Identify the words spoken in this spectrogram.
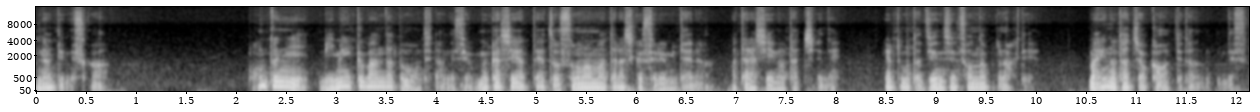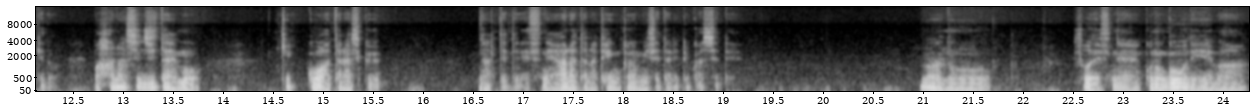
う、なんて言うんですか？本当にリメイク版だと思ってたんですよ。昔やったやつをそのまま新しくするみたいな、新しい絵のタッチでね。やると思ったら全然そんなことなくて。まあ絵のタッチは変わってたんですけど、話自体も結構新しくなっててですね、新たな展開を見せたりとかしてて。まああの、そうですね、この GO で言えば、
